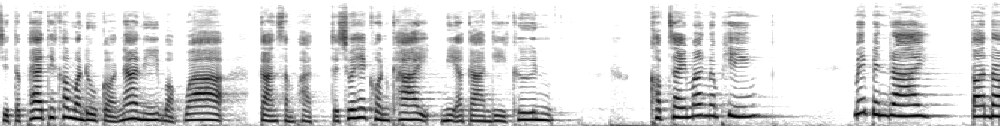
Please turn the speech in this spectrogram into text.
จิตแพทย์ที่เข้ามาดูก่อนหน้านี้บอกว่า การสัมผัสจะช่วยให้คนไข้มีอาการดีขึ้น ขอบใจมากนะพิง ไม่เป็นไร ตอนเรา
